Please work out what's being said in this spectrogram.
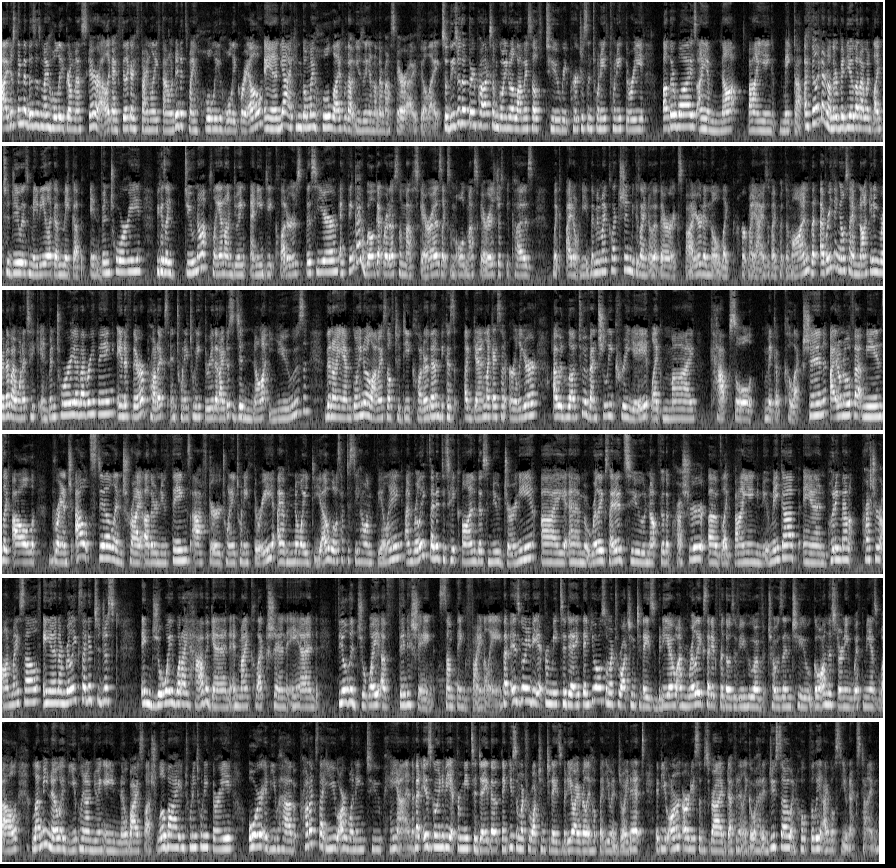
I just think that this is my holy grail mascara. Like I feel like I finally found it. It's my holy, holy grail. And yeah, I can go my whole life without using another mascara, I feel like. So these are the three products I'm going to allow myself to repurchase in 2023. Otherwise, I am not buying makeup. I feel like another video that I would like to do is maybe like a makeup inventory because I do not plan on doing any declutters this year. I think I will get rid of some mascaras, like some old mascaras just because like I don't need them in my collection because I know that they're expired and they'll like hurt my eyes if I put them on. But everything else I am not getting rid of. I want to take inventory of everything. And if there are products in 2023 that I just did not use, then I am going to allow myself to declutter them because again, like I said earlier, I would love to eventually create like my capsule makeup collection. I don't know if that means like I'll branch out still and try other new things after 2023. I have no idea. We'll just have to see how I'm feeling. I'm really excited to take on this new journey. I am really excited to not feel the pressure of like buying new makeup and putting that pressure on myself. And I'm really excited to just enjoy what I have again in my collection and feel the joy of finishing something finally. That is going to be it from me today. Thank you all so much for watching today's video. I'm really excited for those of you who have chosen to go on this journey with me as well. Let me know if you plan on doing a no buy slash low buy in 2023 or if you have products that you are wanting to pan. That is going to be it from me today though. Thank you so much for watching today's video. I really hope that you enjoyed it. If you aren't already subscribed, definitely go ahead and do so and hopefully I will see you next time.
